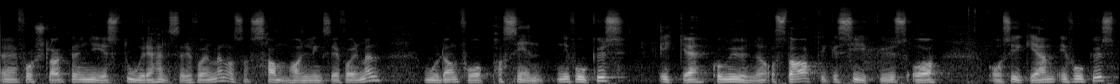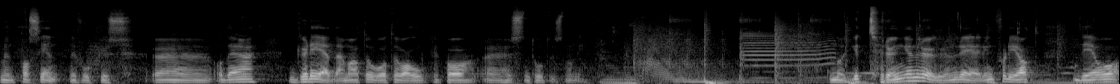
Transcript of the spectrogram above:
eh, forslag til den nye store helsereformen, altså Samhandlingsreformen. Hvordan få pasienten i fokus, ikke kommune og stat, ikke sykehus og, og sykehjem i fokus, men pasienten i fokus. Eh, Og det gleder jeg meg til å gå til valg på eh, høsten 2009. Norge trenger en rød-grønn regjering fordi at det å,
